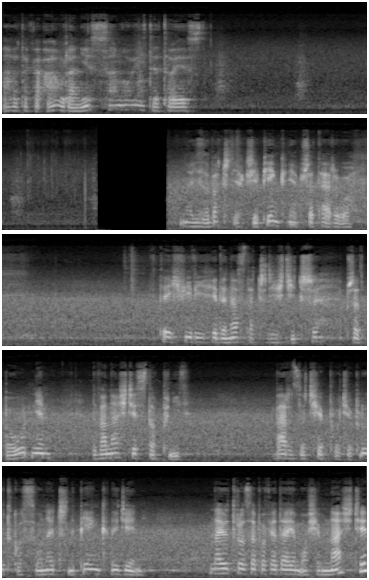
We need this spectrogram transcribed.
Ale taka aura niesamowite to jest. No i zobaczcie, jak się pięknie przetarło. W tej chwili 11.33 przed południem 12 stopni. Bardzo ciepło, cieplutko, słoneczny, piękny dzień. Na jutro zapowiadają 18,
